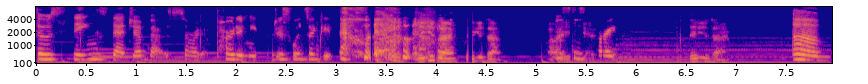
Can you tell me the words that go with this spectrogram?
those things that jump out. Sorry, pardon me, just one second. Take your time. Take your time. I I'm so sorry. Take your time. Um,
